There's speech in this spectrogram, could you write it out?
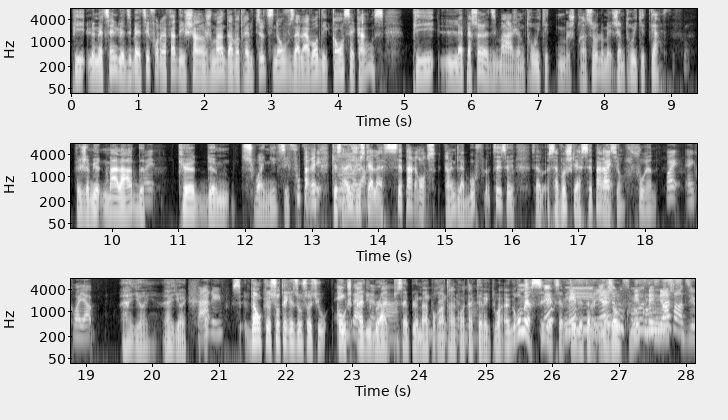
puis le médecin lui a dit, ben, tu sais, il faudrait faire des changements dans votre habitude, sinon vous allez avoir des conséquences. Puis la personne a dit, bah, j'aime trop Kit- je prends ça, là, mais j'aime trop les Kit Kat. Ah. Fait que j'aime mieux être malade Ouais. que de me soigner. C'est fou, pareil, que ça aille jusqu'à la séparation. C'est quand même de la bouffe, là, tu sais, c'est- ça, ça va jusqu'à la séparation. C'est fou, raide. Ouais, incroyable. Aïe, aïe, aïe, aïe. Ça arrive. C'est- Donc, euh, sur tes réseaux sociaux, coach Ali. Bragg, tout simplement, pour rentrer en contact avec toi. Un gros merci, d'accepter d'être avec Merci nous autres. beaucoup. Merci.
